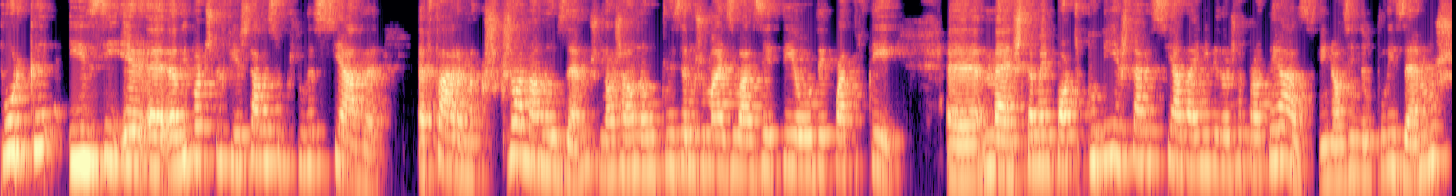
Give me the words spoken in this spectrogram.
porque a, a lipodistrofia estava sobretudo associada a fármacos que já não usamos, nós já não utilizamos mais o AZT ou o D4T, Uh, mas também pode, podia estar associada a inibidores da protease, e nós ainda utilizamos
